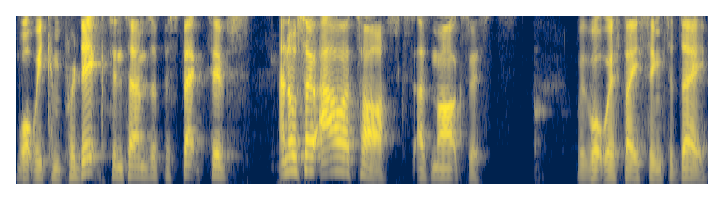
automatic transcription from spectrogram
what we can predict in terms of perspectives, and also our tasks as Marxists with what we're facing today.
